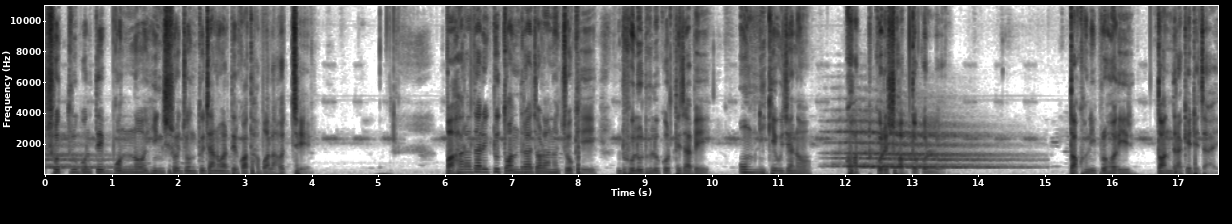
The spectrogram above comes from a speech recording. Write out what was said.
শত্রু বলতে বন্য, হিংস্র জন্তু জানোয়ারদের কথা বলা হচ্ছে। পাহারাদার একটু তন্দ্রা জড়ানো চোখে ঢুলু ঢুলু করতে যাবে, অমনি কেউ যেন খট করে শব্দ করল। তখনই প্রহরীর তন্দ্রা কেটে যায়।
